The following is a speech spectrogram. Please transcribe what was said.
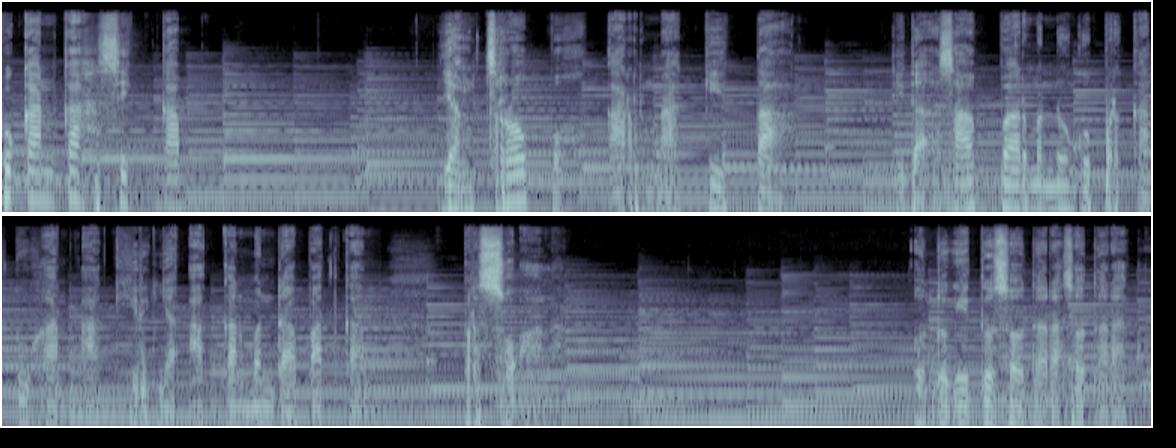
Bukankah sikap yang ceroboh karena kita tidak sabar menunggu berkat Tuhan akhirnya akan mendapatkan persoalan. Untuk itu saudara-saudaraku,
